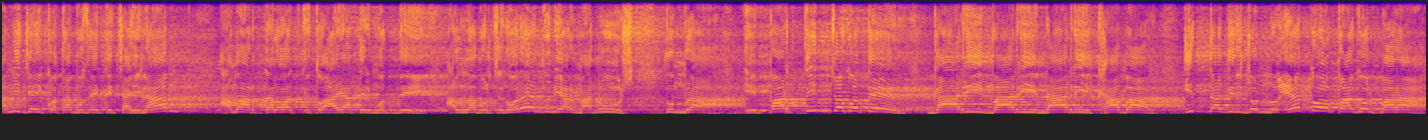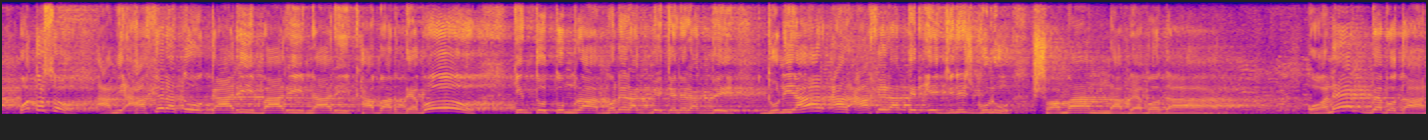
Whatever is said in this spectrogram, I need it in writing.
আমি যেই কথা বুঝাইতে চাইলাম, আমার তালাওয়াতকৃত আয়াতের মধ্যে আল্লাহ বলছেন, ওরে দুনিয়ার মানুষ, তোমরা এই পার্থিব জগতের গাড়ি, বাড়ি, নারী, খাবার ইত্যাদির জন্য এত পাগল পারা। অথচ আমি আখেরা তো গাড়ি, বাড়ি, নারী, খাবার দেব। কিন্তু তোমরা মনে রাখবে, জেনে রাখবে, দুনিয়ার আর আখেরাতের এই জিনিসগুলো সমান না ব্যবধান। অনেক ব্যবধান,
